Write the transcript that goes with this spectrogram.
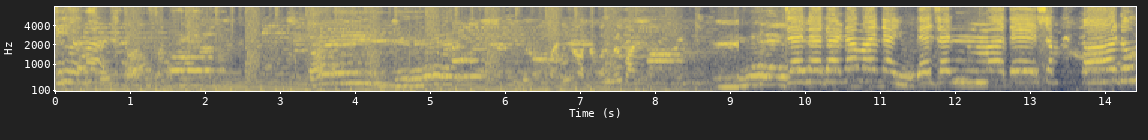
ടീച്ചർമാര് ജനഗണമനയുടെ ജന്മദേശം പാടും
